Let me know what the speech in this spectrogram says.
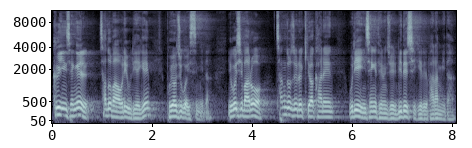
그 인생을 사도 바울이 우리에게 보여주고 있습니다. 이것이 바로 창조주를 기억하는 우리의 인생이 되는 줄 믿으시기를 바랍니다.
